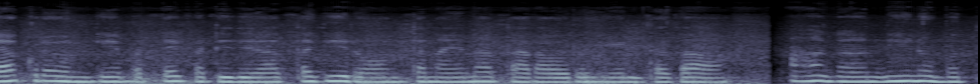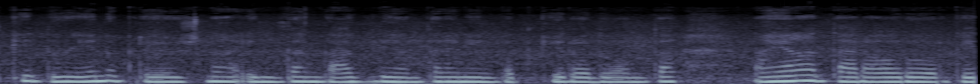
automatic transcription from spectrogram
ಯಾಕ್ರೋ ಅವನಿಗೆ ಬಟ್ಟೆ ಕಟ್ಟಿದ್ದೀರಾ? ತೆಗೀರೋ ಅಂತ ನಯನತಾರ ಅವರು ಹೇಳಿದಾಗ, ಆಗ ನೀನು ಬದುಕಿದ್ದು ಏನು ಪ್ರಯೋಜನ? ಇಲ್ದಂಗೆ ಆಗಲಿ ಅಂತಲೇ ನೀನು ಬದುಕಿರೋದು ಅಂತ ನಯನತಾರ ಅವರು ಅವ್ರಿಗೆ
